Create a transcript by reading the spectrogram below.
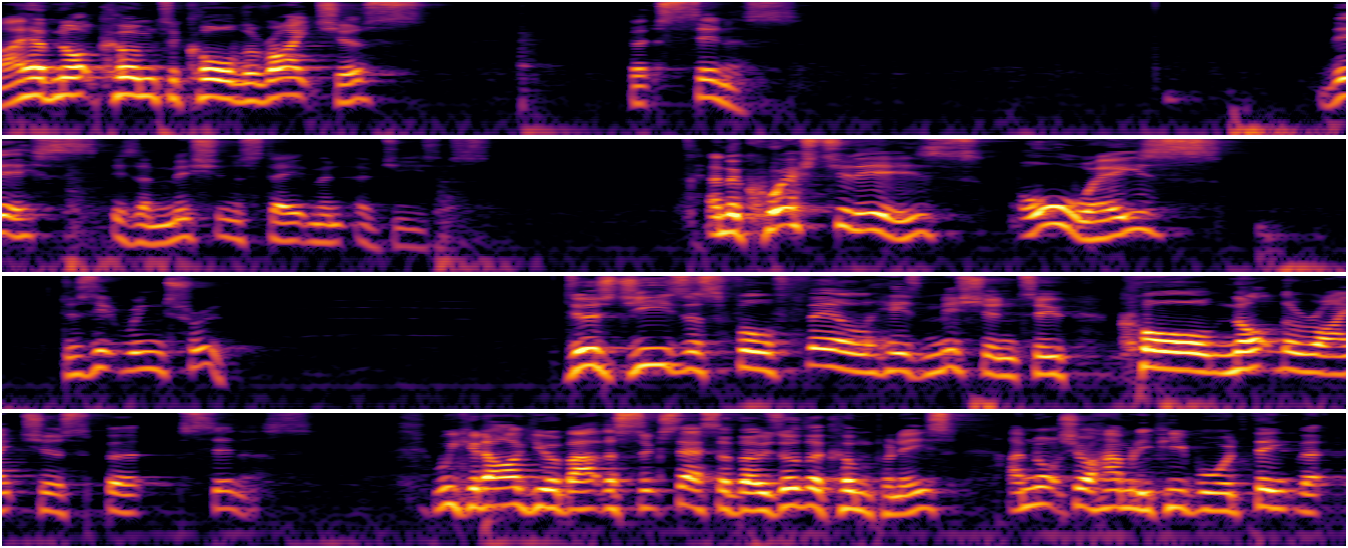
I have not come to call the righteous, but sinners. This is a mission statement of Jesus. And the question is always does it ring true? Does Jesus fulfill his mission to call not the righteous but sinners? We could argue about the success of those other companies. I'm not sure how many people would think that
